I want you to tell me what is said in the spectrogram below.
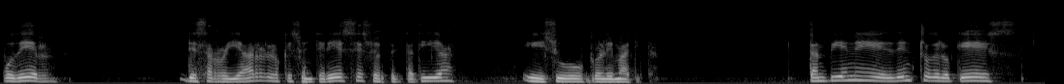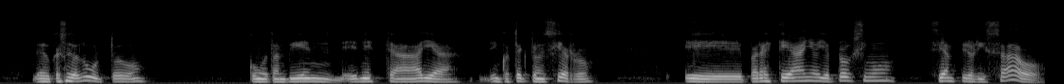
poder desarrollar lo que es su intereses, sus expectativas y su problemática. También eh, dentro de lo que es la educación de adultos, como también en esta área en contexto de encierro, eh, para este año y el próximo se han priorizado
